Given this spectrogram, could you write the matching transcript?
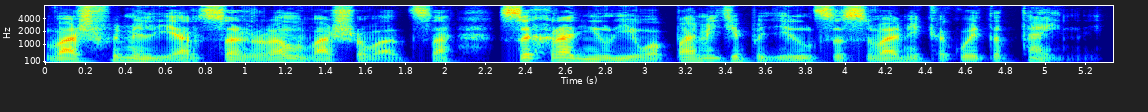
Ваш фамильяр сожрал вашего отца, сохранил его память и поделился с вами какой-то тайной.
